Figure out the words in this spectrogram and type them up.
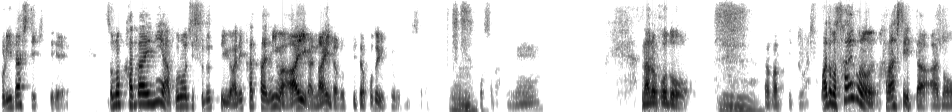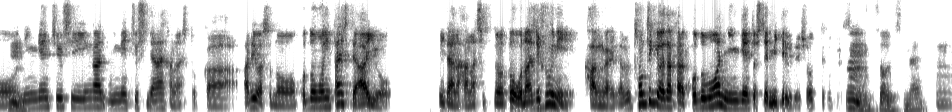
取り出してきて、その課題にアプローチするっていうあり方には愛がないだろうっていったことを言ってるんですよ。おそらくね。なるほど。分かってきました。まあ、でも最後の話していた、あの、うん人間中心が人間中心じゃない話とか、あるいはその子供に対して愛を、みたいな話っていうのと同じふうに考える。その時はだから子供は人間として見てるでしょってことですよね。うん、そうですね。うん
